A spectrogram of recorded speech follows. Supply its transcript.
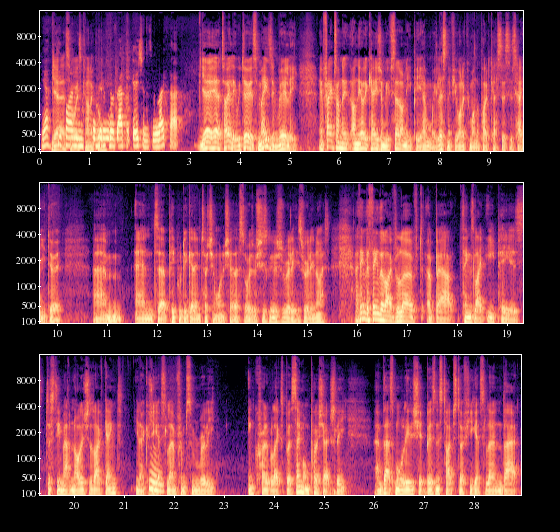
yeah, yeah, it's always kind of cool. those applications. We like that. Yeah, yeah, totally. We do. It's amazing, really. In fact, on the on the odd occasion, we've said on EP, haven't we? Listen, if you want to come on the podcast, this is how you do it. Um, and uh, people do get in touch and want to share their stories, which is, is really is really nice. I think the thing that I've loved about things like EP is just the amount of knowledge that I've gained. You know, because mm. you get hmm. to learn from some really incredible experts. Same on Push, actually. Um, that's more leadership, business type stuff. You get to learn that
